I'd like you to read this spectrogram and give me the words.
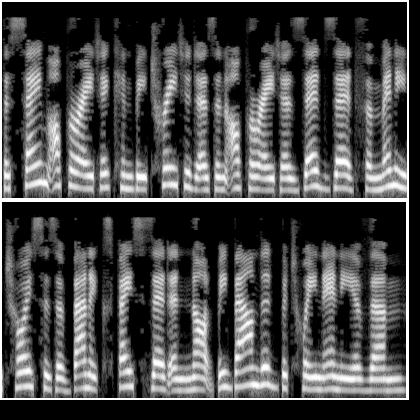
the same operator can be treated as an operator ZZ for many choices of Banach space Z and not be bounded between any of them.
